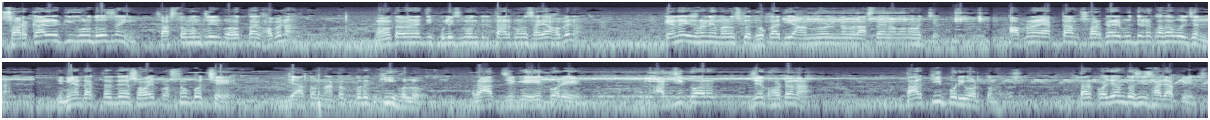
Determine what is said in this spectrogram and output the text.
সরকারের কি কোনো দোষ নেই? স্বাস্থ্যমন্ত্রীর পদত্যাগ হবে না? মমতা ব্যানার্জি, পুলিশ মন্ত্রী তার কোনো সাজা হবে না? কেন এই ধরনের মানুষকে ধোকা দিয়ে আন্দোলনের নামে রাস্তায় নামানো হচ্ছে? আপনারা একটা সরকারের বিরুদ্ধে একটা কথা বলছেন না? জুনিয়র ডাক্তারদের সবাই প্রশ্ন করছে যে এত নাটক করে কি হলো? রাত জেগে এ করে আর্জিকর যে ঘটনা, তার কি পরিবর্তন হয়েছে? তার কজন দোষী সাজা পেয়েছে?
